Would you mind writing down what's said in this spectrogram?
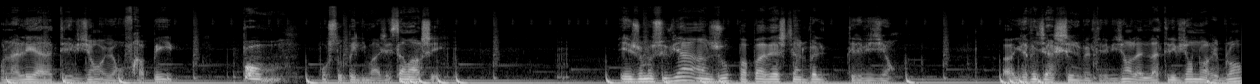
on allait à la télévision et on frappait, boum, pour stopper l'image. Et ça marchait. Et je me souviens, un jour, papa avait acheté une nouvelle télévision. Euh, il avait déjà acheté une nouvelle télévision. La, télévision noir et blanc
